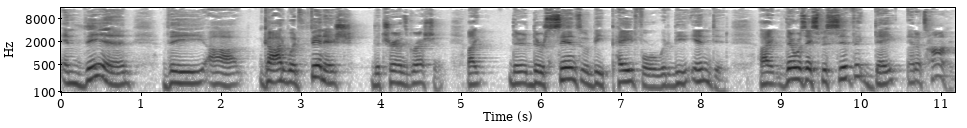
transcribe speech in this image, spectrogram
And then the uh, God would finish the transgression. Like their, their sins would be paid for, would be ended. Like there was a specific date and a time.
